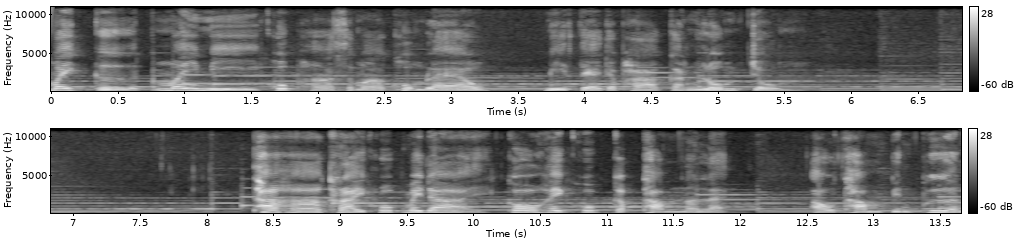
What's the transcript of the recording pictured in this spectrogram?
ไม่เกิดไม่มีคบหาสมาคมแล้ว มีแต่จะพากันล่มจม ถ้าหาใครครบไม่ได้ ก็ให้คบกับธรรมนั่นแหละ เอาธรรมเป็นเพื่อน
